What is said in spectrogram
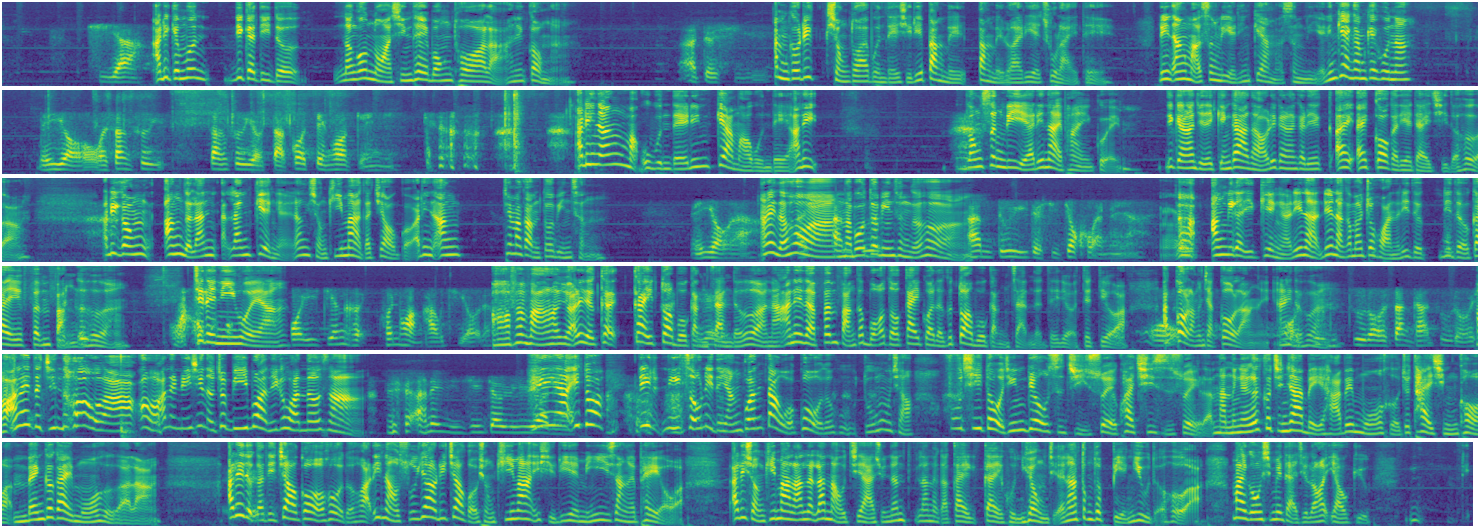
是啊。啊，你根本你家己着人讲暖身体懵拖啦，安尼讲啊。啊，就是。啊，毋过你上大的问题是你放袂放袂落来你的厝内底。恁翁嘛算你的，恁囝嘛算你的，恁囝敢结婚啊？没有，我上次上次有打过电话给你。啊！你人嘛有问题，恁囝嘛有问题，啊！你拢算你啊！你哪会歹过？你敢若一个金甲头，你敢若家己爱爱顾家己诶代志就好啊！啊！你讲翁着咱咱囝诶，咱上起码甲照顾。啊！恁翁即马敢毋多眠床？没有啊，安尼就好啊，若无做眠床就好啊。啊！毋对伊就是足烦的啊。啊！翁你家己囝啊！你若你若感觉足烦的，你得你着甲伊分房就好啊。这个年会啊，我已经很分房好久了。啊，分房好久，啊，你就盖盖大无共站就好啊。那安尼就分房佮无多解决的，佮大无共站的，对对对对啊。啊，个人食个人的，安尼就好啊。住楼上看住楼下。啊，安尼就真好啊。哦，安尼人生就做美满，你个烦恼啥？安尼人生就美满。嘿呀，一段你你走你的阳关，道我过我的独独木桥。夫妻都已经六十几岁，快七十岁了，那两个个真正未下被磨合，就太辛苦啊，唔免个甲伊磨合啊啦。啊，你著家己照顾好的话，你若有需要你照顾上起码伊是你的名义上的配偶啊。啊，你上起码咱咱有食时，咱咱那个甲伊甲伊分享者，咱当做朋友就好啊。莫讲什物代志，拢要求。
